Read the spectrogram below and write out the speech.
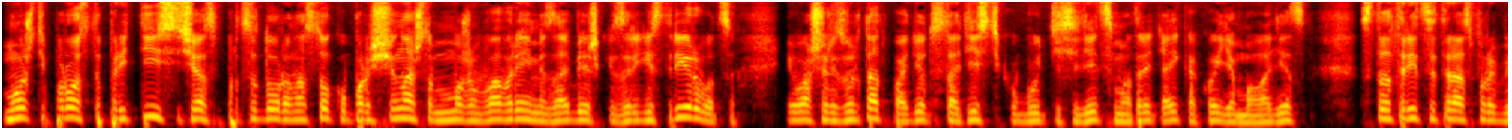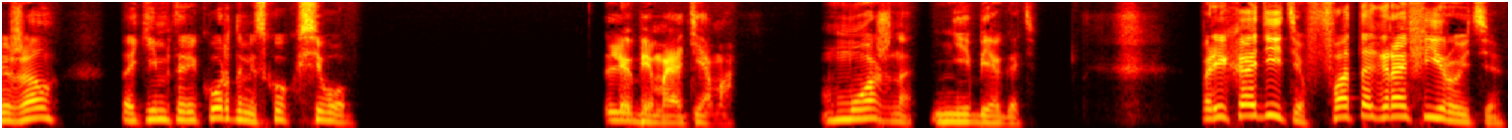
Можете просто прийти. Сейчас процедура настолько упрощена, что мы можем во время забежки зарегистрироваться, и ваш результат пойдет в статистику. Будете сидеть, смотреть, ай, какой я молодец. 130 раз пробежал, такими-то рекордами, сколько всего. Любимая тема. Можно не бегать. Приходите, фотографируйте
